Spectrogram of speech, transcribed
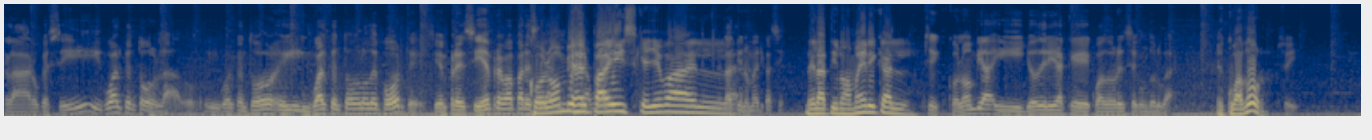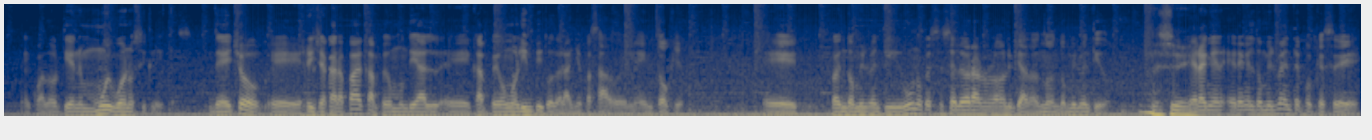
claro que sí, igual que en todos lados, igual que en todo, igual que en todos los deportes. Siempre, siempre va a aparecer. Colombia es el país que lleva el Latinoamérica sí. de Latinoamérica el Sí, Colombia y yo diría que Ecuador en segundo lugar. Ecuador. Sí. Ecuador tiene muy buenos ciclistas. De hecho, eh, Richard Carapaz, campeón mundial, eh, campeón olímpico del año pasado en, en Tokio. Eh, fue en 2021 que se celebraron las Olimpiadas, no, en 2022. Sí. Era, en el, era en el 2020 porque se,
